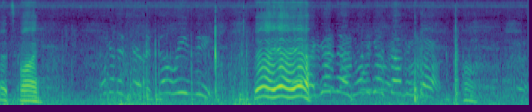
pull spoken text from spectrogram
That's fine. Look at this it's so easy. Yeah, yeah, Oh yeah. my goodness, what are you talking about?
